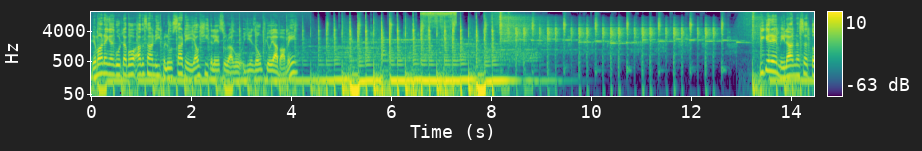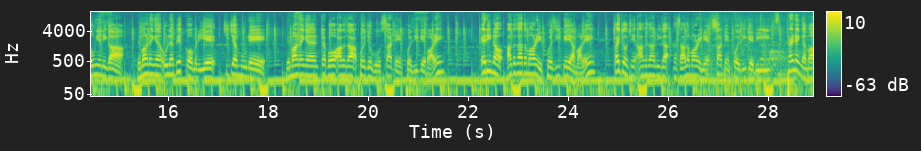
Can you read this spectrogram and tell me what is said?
မြန်မာနိုင်ငံကိုတက်ဘောအားကစားနည်းဘယ်လို့စတင်ရောက်ရှိတယ်လဲဆိုတာကိုအရင်ဆုံးပြောရပါမယ်ပြီးခဲ့တဲ့မေလ23ရက်နေ့ကမြန်မာနိုင်ငံအိုလံပစ်ကော်မတီရဲ့ကြီးကြပ်မှုနဲ့မြန်မာနိုင်ငံတက်ဘောအားကစားအဖွဲ့ချုပ်ကိုစတင်ဖွဲ့စည်းခဲ့ပါတယ်။အဲဒီနောက်အားကစားသမားတွေဖွဲ့စည်းခဲ့ရမှာလဲ ဖိုက်ကြော်ချင်းအားကစားနည်းကကစားသမားတွေနဲ့စတင်ဖွဲ့စည်းခဲ့ပြီးထိုင်းနိုင်ငံမှာ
